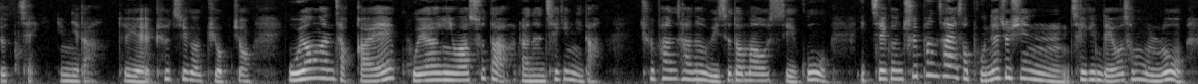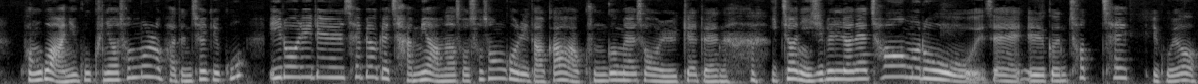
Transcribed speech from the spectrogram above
이 책입니다. 되게 표지가 귀엽죠? 오영은 작가의 고양이와 수다라는 책입니다. 출판사는 위즈덤 하우스이고 이 책은 출판사에서 보내주신 책인데요, 선물로. 광고 아니고 그냥 선물로 받은 책이고 1월 1일 새벽에 잠이 안 와서 서성거리다가 궁금해서 읽게 된 2021년에 처음으로 이제 읽은 첫 책이고요.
